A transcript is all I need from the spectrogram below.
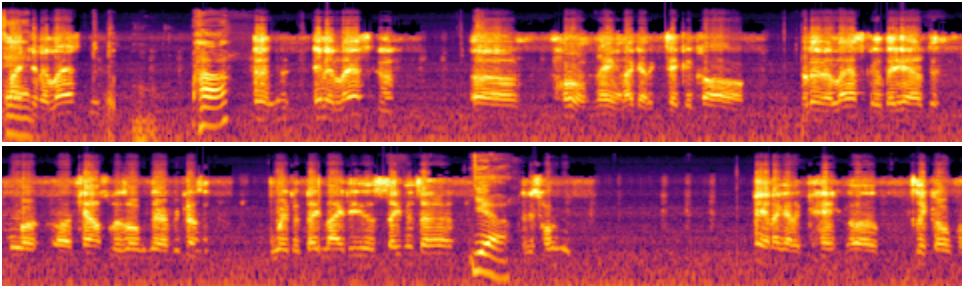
Yeah. Like in Alaska. Huh? In Alaska, uh, oh man, I gotta take a call. But in Alaska, they have more uh, counselors over there because of where the daylight is saving time. Yeah. It's horrible. Man, I gotta hang, uh, click over.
